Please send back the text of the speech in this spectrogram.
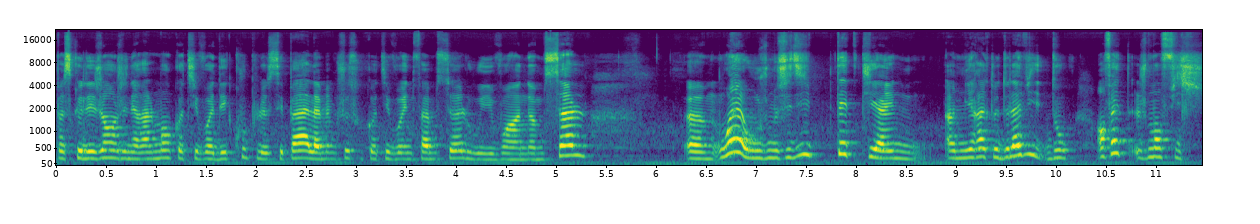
parce que les gens, généralement, quand ils voient des couples, c'est pas la même chose que quand ils voient une femme seule ou ils voient un homme seul. Ouais, où je me suis dit, peut-être qu'il y a un miracle de la vie. Donc, en fait, je m'en fiche.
